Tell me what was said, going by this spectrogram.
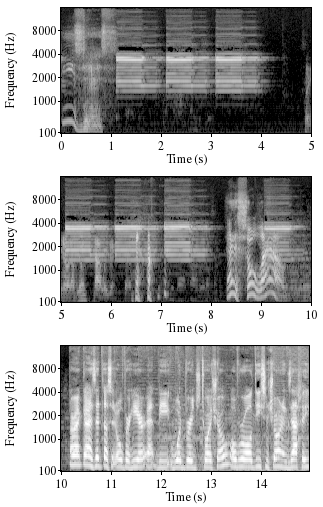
Jesus. So you know what I'm doing? Not leaving. That is so loud. All right, guys, that does it over here at the Woodbridge Toy Show. Overall, decent show and exactly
